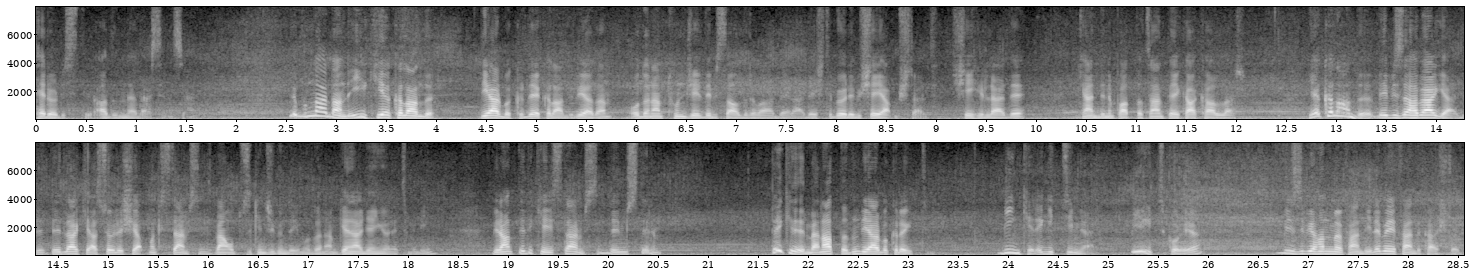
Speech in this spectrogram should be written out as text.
teröristi adını ne derseniz yani. Ve bunlardan da ilki yakalandı. Diyarbakır'da yakalandı bir adam. O dönem Tunceli'de bir saldırı vardı herhalde. İşte böyle bir şey yapmışlardı. Şehirlerde kendini patlatan PKK'lılar. Yakalandı ve bize haber geldi. Dediler ki ya söyleşi yapmak ister misiniz? Ben 32. gündeyim o dönem. Genel yayın yönetmeniyim. Birant dedi ki ister misin? Dedim isterim. Peki dedim ben atladım Diyarbakır'a gittim. Bin kere gittiğim yer. Bir gittik oraya. Bizi bir hanımefendiyle beyefendi karşıladı.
